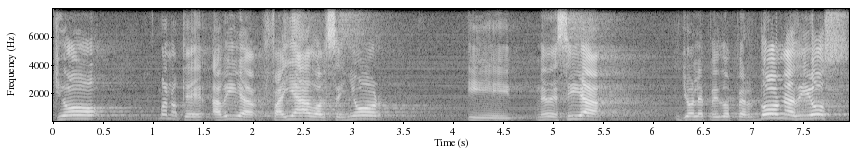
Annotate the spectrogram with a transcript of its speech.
yo, bueno, que había fallado al Señor y me decía, yo le pido perdón a Dios,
